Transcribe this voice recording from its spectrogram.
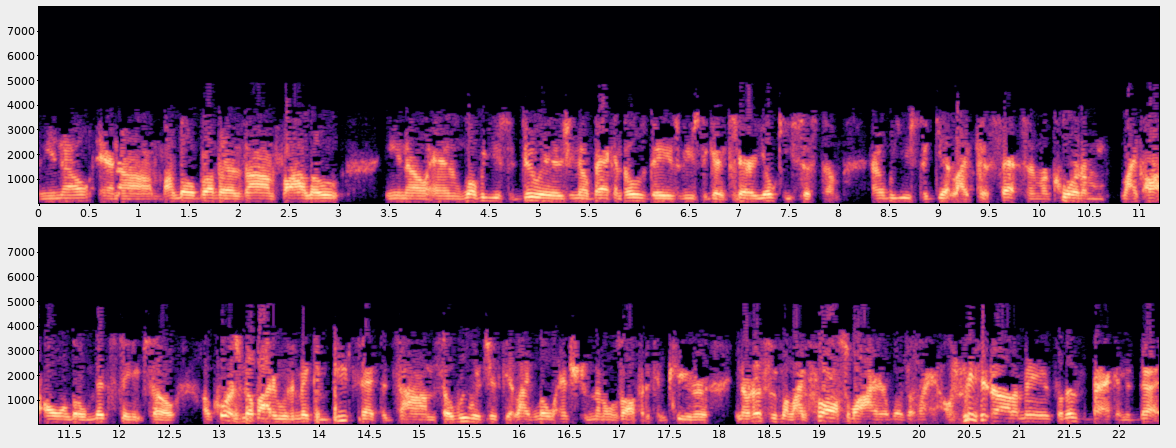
you know, and um my little brother Azam followed, you know, and what we used to do is, you know, back in those days we used to get a karaoke system and we used to get like cassettes and record them like our own little mixtape. So of course, nobody was making beats at the time, so we would just get like little instrumentals off of the computer. You know, this is when like FrostWire was around. you know what I mean? So this is back in the day.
